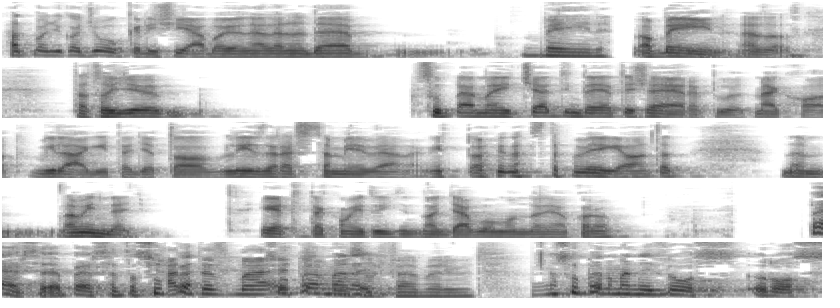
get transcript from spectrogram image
Hát mondjuk a Joker is hiába jön ellene, de... Bane. A Bane, ez az. Tehát, hogy Superman így csettintegyet, és elrepült, meghalt, világít egyet a lézeres szemével, meg itt tudom, aztán vége van, tehát nem, na mindegy. Értitek, amit úgy nagyjából mondani akarok. Persze, persze. Hát, a szuper, hát ez már Superman egy, felmerült. A Superman egy rossz, rossz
